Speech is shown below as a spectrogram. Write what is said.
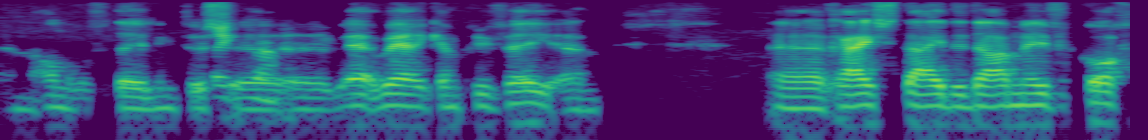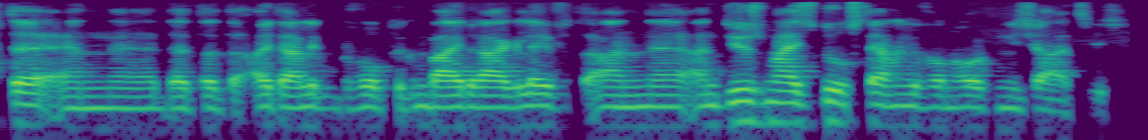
een andere verdeling tussen werk en privé. En reistijden daarmee verkorten. En dat dat uiteindelijk bijvoorbeeld ook een bijdrage levert aan, aan duurzaamheidsdoelstellingen van organisaties.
